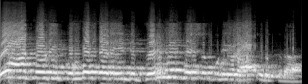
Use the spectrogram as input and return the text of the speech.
ஓ ஆட்டோடைய கொம்பப்பாரு என்று பெருமை பேசக்கூடிய ஒரு ஆட்டு இருக்கிறார்.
